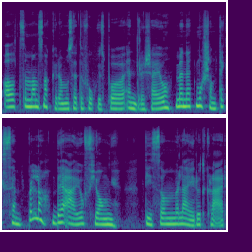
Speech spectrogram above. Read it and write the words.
Alt som man snakker om og setter fokus på, endrer seg jo. Men et morsomt eksempel, da, det er jo Fjong. De som leier ut klær.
